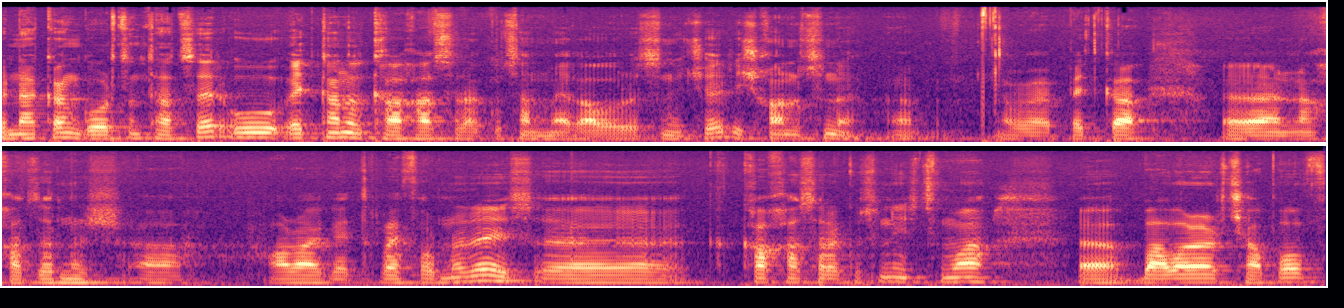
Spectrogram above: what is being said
բնական գործընթաց էր ու այդքան էլ քաղաքասարակության մեղավորությունը չէր իշխանությունը պետքա նախաձեռներ արագ այդ ռեֆորմները քաղաքասարակությունը ինձ թվում է բավարար չափով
